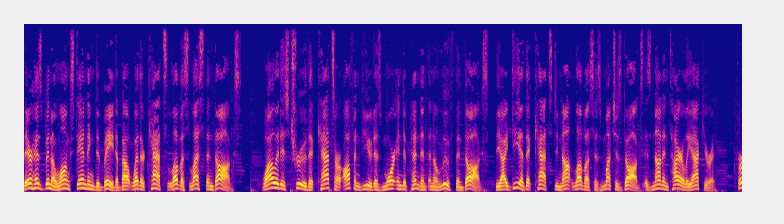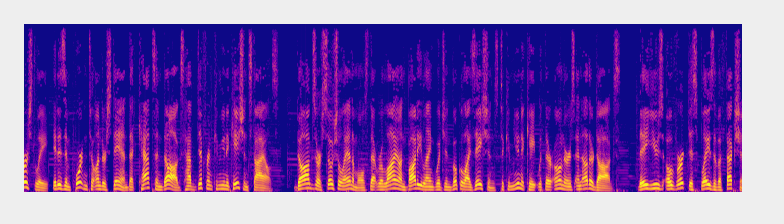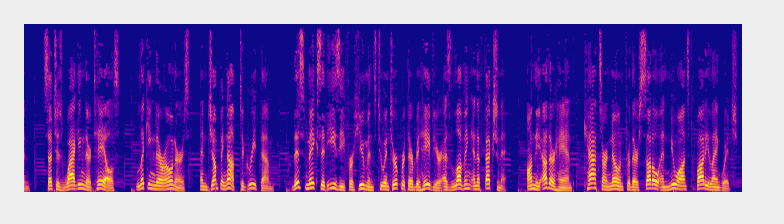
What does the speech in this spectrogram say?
There has been a long-standing debate about whether cats love us less than dogs. While it is true that cats are often viewed as more independent and aloof than dogs, the idea that cats do not love us as much as dogs is not entirely accurate. Firstly, it is important to understand that cats and dogs have different communication styles. Dogs are social animals that rely on body language and vocalizations to communicate with their owners and other dogs. They use overt displays of affection, such as wagging their tails, licking their owners, and jumping up to greet them. This makes it easy for humans to interpret their behavior as loving and affectionate. On the other hand, cats are known for their subtle and nuanced body language.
